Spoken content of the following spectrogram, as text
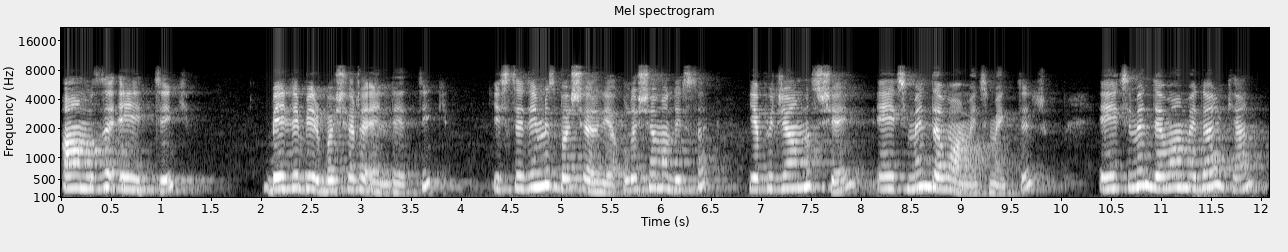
A'mızı eğittik. Belli bir başarı elde ettik. İstediğimiz başarıya ulaşamadıysak yapacağımız şey eğitime devam etmektir. Eğitime devam ederken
